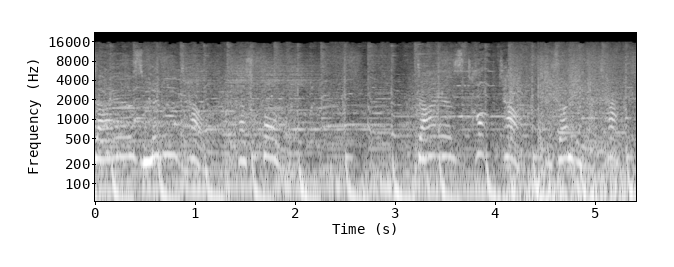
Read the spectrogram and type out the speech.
Dire's middle tower has fallen. Dire's top tower is under attack.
